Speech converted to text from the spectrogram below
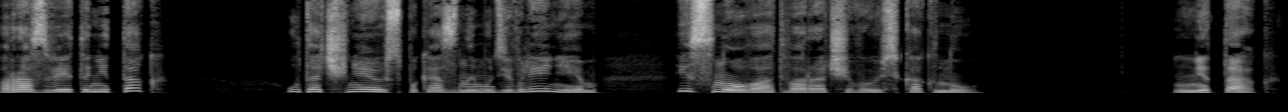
Разве это не так? Уточняю с показным удивлением и снова отворачиваюсь к окну. Не так.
